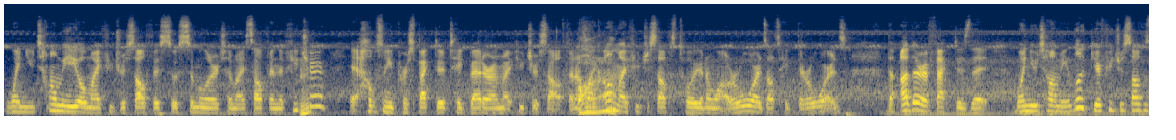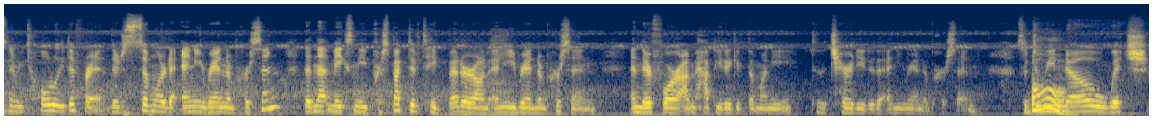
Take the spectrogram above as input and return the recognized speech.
when you tell me, oh, my future self is so similar to myself in the future, mm-hmm. it helps me perspective take better on my future self. And I'm oh, like, oh, my future self is totally going to want rewards. I'll take the rewards. The other effect is that when you tell me, look, your future self is going to be totally different, they're just similar to any random person, then that makes me perspective take better on any random person. And therefore, I'm happy to give the money to the charity to the, any random person. So do we Oh. know which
